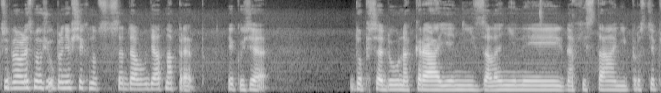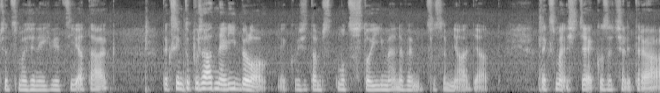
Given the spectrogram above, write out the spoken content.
Připravili jsme už úplně všechno, co se dalo udělat na prep. Jakože dopředu na krájení zeleniny, na chystání prostě předsmažených věcí a tak. Tak se jim to pořád nelíbilo, jakože tam moc stojíme, nevím, co jsem měla dělat. Tak jsme ještě jako začali teda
